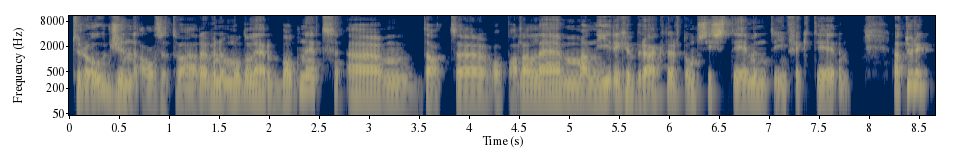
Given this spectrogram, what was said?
Trojan, als het ware. Een modulair botnet um, dat uh, op allerlei manieren gebruikt werd om systemen te infecteren. Natuurlijk,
